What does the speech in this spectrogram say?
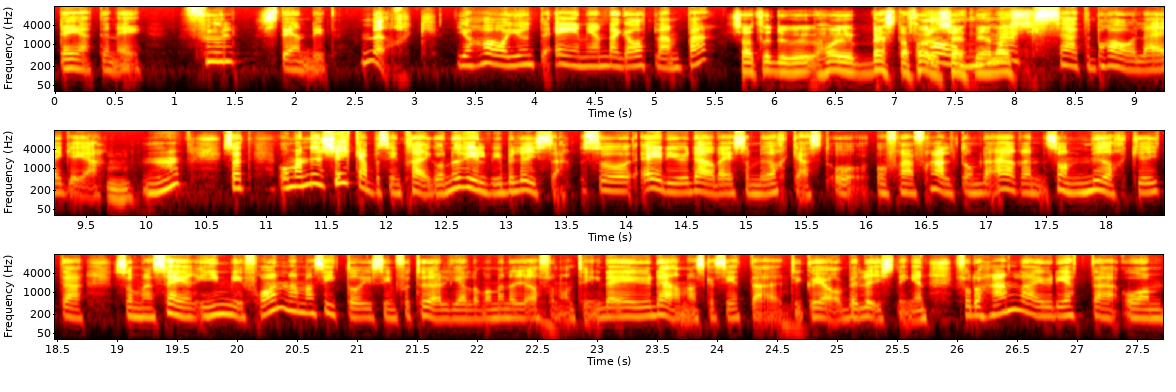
det är att den är fullständigt mörk. Jag har ju inte en enda gatlampa. Så att du har ju bästa förutsättningarna. Har maxat bra läge, ja. Mm. Så att om man nu kikar på sin trädgård, nu vill vi belysa, så är det ju där det är som mörkast och, och framförallt om det är en sån mörk yta som man ser inifrån när man sitter i sin fåtölj eller vad man nu gör för någonting. Det är ju där man ska sätta, tycker jag, belysningen. För då handlar ju detta om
